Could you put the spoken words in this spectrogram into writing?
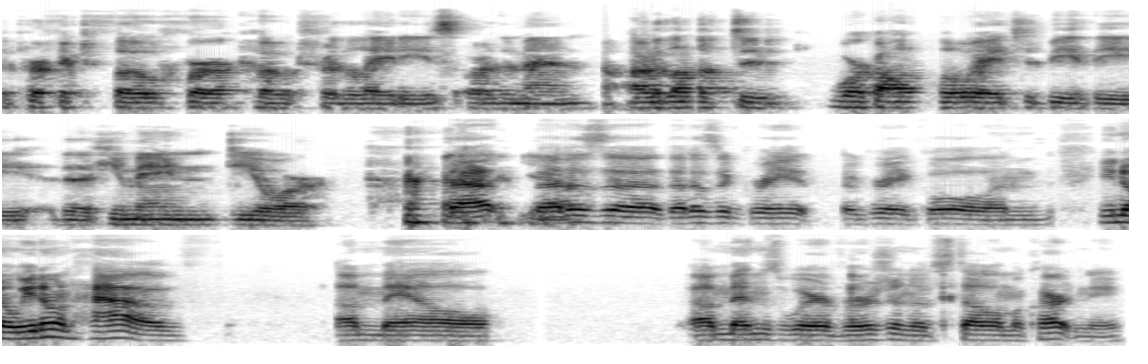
the perfect faux fur coat for the ladies or the men. I would love to work all the way to be the the humane Dior. That You that know? is a that is a great a great goal, and you know we don't have a male a menswear version of Stella McCartney,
